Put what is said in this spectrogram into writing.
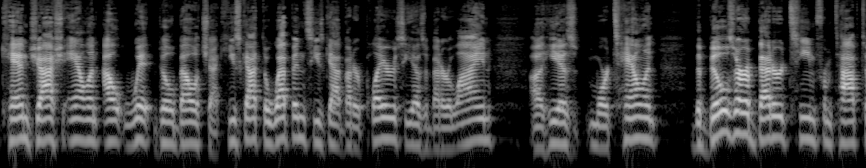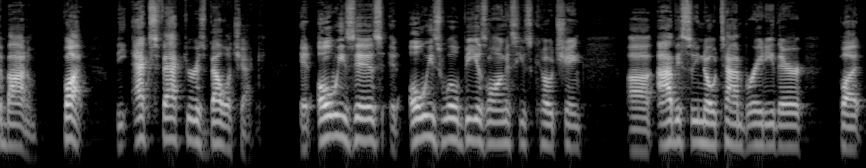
can Josh Allen outwit Bill Belichick? He's got the weapons, he's got better players, he has a better line, uh, he has more talent. The Bills are a better team from top to bottom, but the X factor is Belichick. It always is. It always will be as long as he's coaching. Uh, obviously, no Tom Brady there, but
